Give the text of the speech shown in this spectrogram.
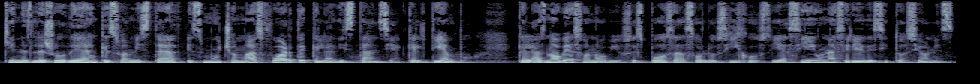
quienes les rodean que su amistad es mucho más fuerte que la distancia, que el tiempo, que las novias o novios, esposas o los hijos y así una serie de situaciones.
